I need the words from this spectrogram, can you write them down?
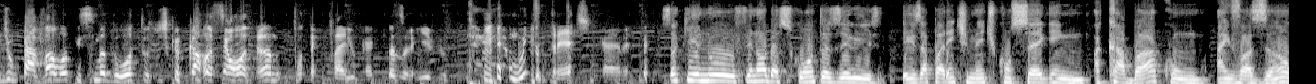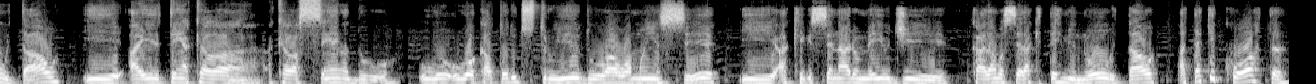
de um cavalo, outro em cima do outro. O carrossel rodando. Puta que pariu, cara. Que coisa horrível. É muito trash, cara. Só que no final das contas eles, eles aparentemente conseguem acabar com a invasão e tal. E aí tem aquela, aquela cena do o, o local todo destruído ao amanhecer e aquele cenário meio de caramba, será que terminou e tal. Até que corta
